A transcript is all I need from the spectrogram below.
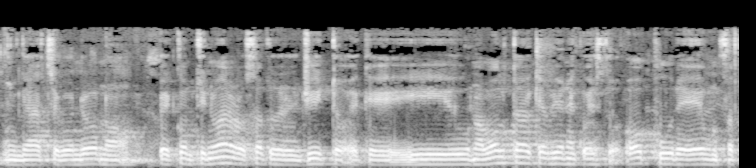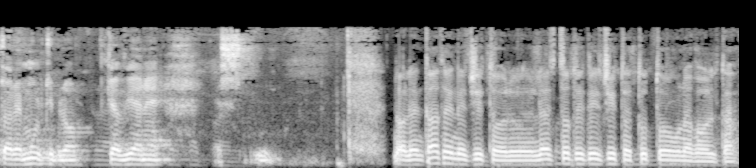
Grazie, buongiorno. Per continuare lo stato dell'Egitto è che una volta che avviene questo, oppure è un fattore multiplo che avviene No, l'entrata in Egitto, l'esodo di Egitto è tutto una volta.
